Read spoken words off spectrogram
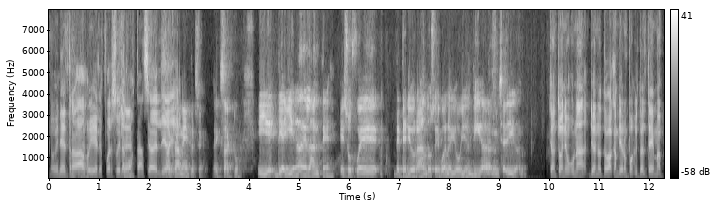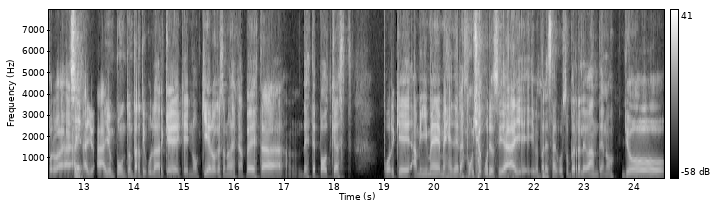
No viene del trabajo y el esfuerzo y la constancia del día a día. Exactamente, sí, exacto. Y de allí en adelante eso fue deteriorándose, bueno, y hoy en día ni se diga, ¿no? Antonio, una, yo no te voy a cambiar un poquito el tema, pero hay, un punto en particular que, no quiero que se nos escape de, esta, de este podcast, porque a mí me, genera mucha curiosidad y, me parece algo súper relevante, ¿no? Yo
